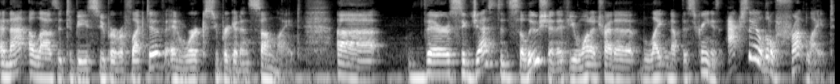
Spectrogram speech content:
and that allows it to be super reflective and work super good in sunlight. Uh, their suggested solution, if you want to try to lighten up the screen, is actually a little front light.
